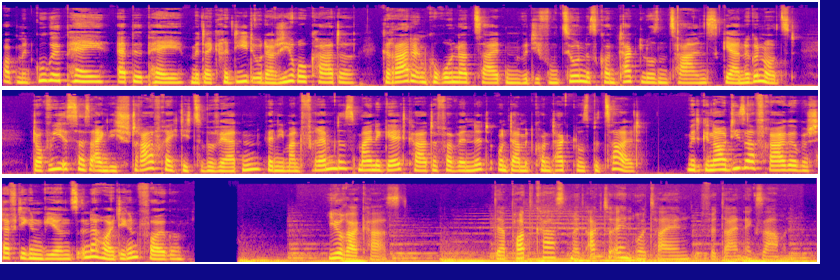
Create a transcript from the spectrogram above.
Ob mit Google Pay, Apple Pay, mit der Kredit- oder Girokarte, gerade in Corona-Zeiten wird die Funktion des kontaktlosen Zahlens gerne genutzt. Doch wie ist das eigentlich strafrechtlich zu bewerten, wenn jemand Fremdes meine Geldkarte verwendet und damit kontaktlos bezahlt? Mit genau dieser Frage beschäftigen wir uns in der heutigen Folge. Juracast, der Podcast mit aktuellen Urteilen für dein Examen.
